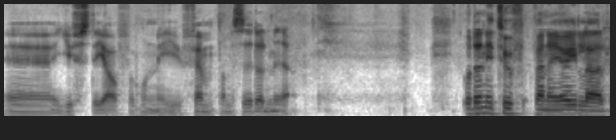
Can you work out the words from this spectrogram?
Eh, just det ja, för hon är ju 15 sidad Mia. Och den är tuff, för när jag gillar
